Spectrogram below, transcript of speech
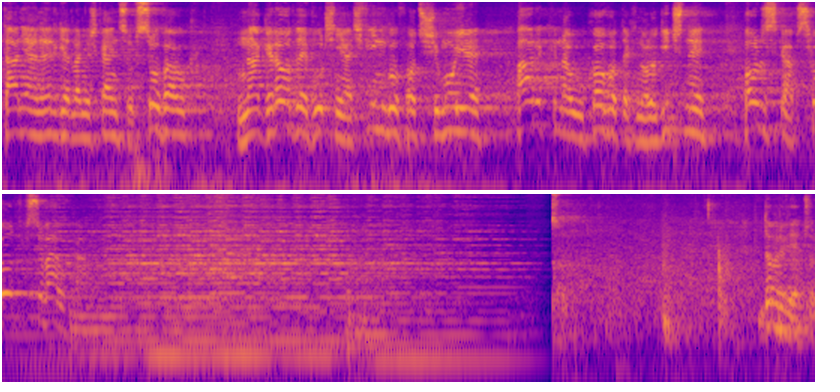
Tania Energia dla mieszkańców Suwałk. Nagrodę Włócznia Ćwingów otrzymuje Park Naukowo-Technologiczny Polska Wschód w Suwałkach. Dobry wieczór.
